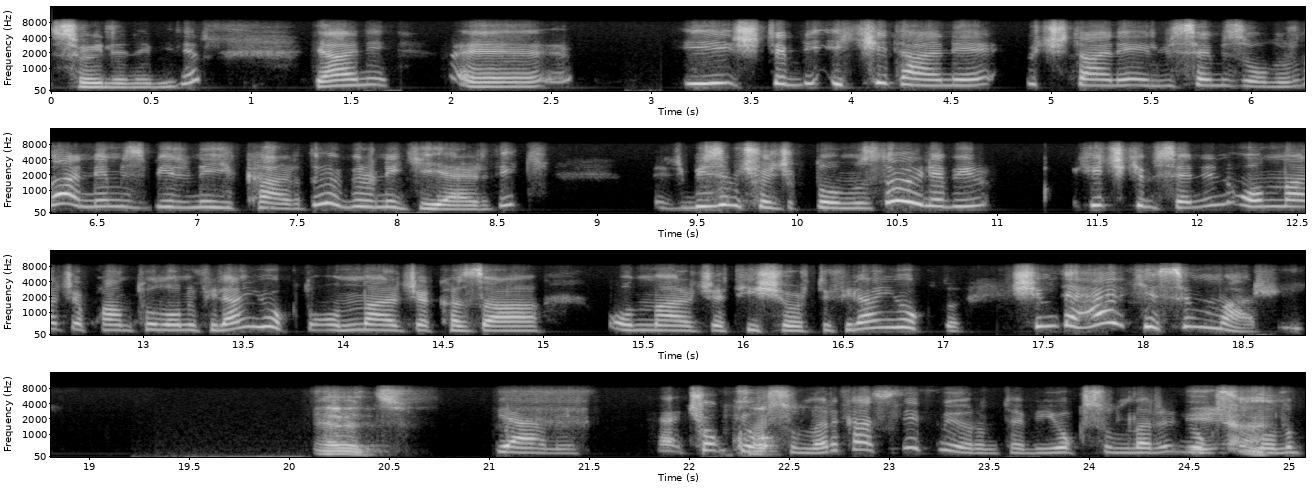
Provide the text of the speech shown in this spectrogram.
söylenebilir. Yani e, işte bir iki tane, üç tane elbisemiz olurdu. Annemiz birini yıkardı, öbürünü giyerdik. Bizim çocukluğumuzda öyle bir hiç kimsenin onlarca pantolonu falan yoktu. Onlarca kazağı, onlarca tişörtü falan yoktu. Şimdi herkesin var. Evet. Yani çok yoksulları kastetmiyorum tabii. Yoksulları yoksul Yani. olup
